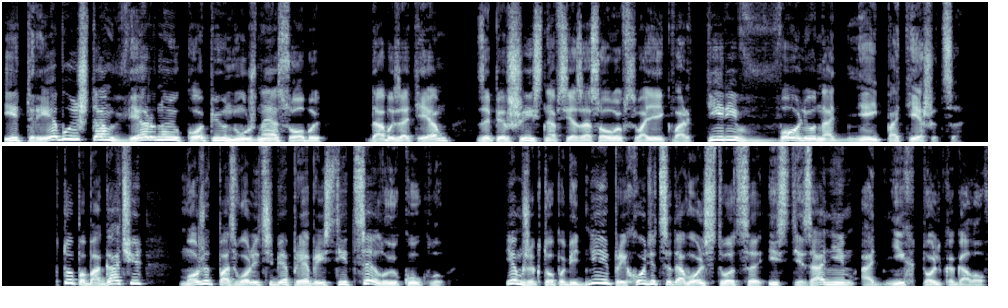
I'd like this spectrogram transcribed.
и требуешь там верную копию нужной особы, дабы затем, запершись на все засовы в своей квартире, в волю над ней потешиться. Кто побогаче, может позволить себе приобрести целую куклу, тем же, кто победнее, приходится довольствоваться истязанием одних только голов.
